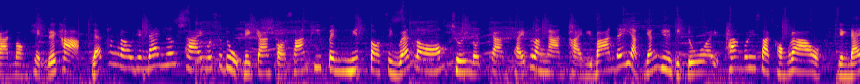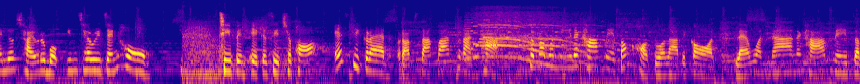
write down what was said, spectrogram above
การมองเห็นด้วยค่ะ และทางเรายังได้เลือกใช้วัสดุในการก่อสร้างที่เป็นมิตรต่อสิ่งแวดล้อม ช่วยลดการใช้พลังงานภายในบ้านได้อย่างยั่งยืนอีกด้วย ทางบริษัทของเรายังได้เลือกใช้ระบบ Intelligent Home ที่เป็นเอกสิทธิ์เฉพาะ SC Grand รับสร้างบ้านเท่านั้นค่ะสำหรับวันนี้นะคะ เมย์ต้องขอตัวลาไปก่อน และวันหน้านะคะ เมย์จะ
